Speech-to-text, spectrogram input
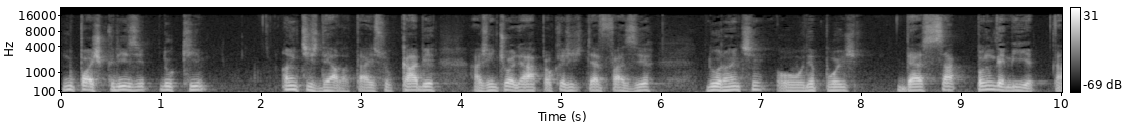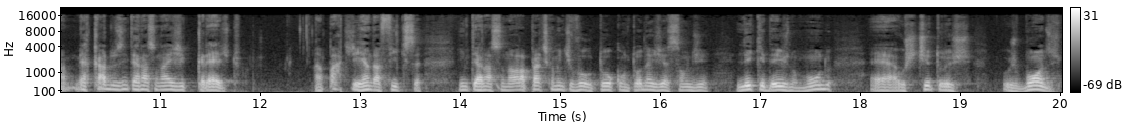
no pós-crise do que antes dela. Tá? Isso cabe a gente olhar para o que a gente deve fazer durante ou depois dessa pandemia. Tá? Mercados internacionais de crédito. A parte de renda fixa internacional ela praticamente voltou com toda a injeção de liquidez no mundo. É, os títulos, os bônus,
